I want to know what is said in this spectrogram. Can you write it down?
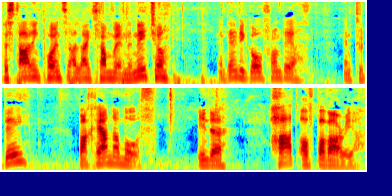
the starting points are like somewhere in the nature, and then we go from there. And today, Bacherner Moos in the heart of Bavaria.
